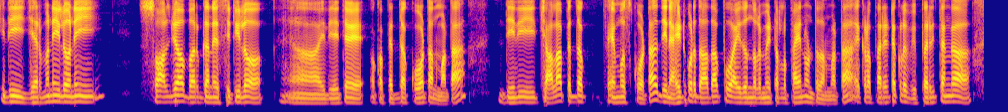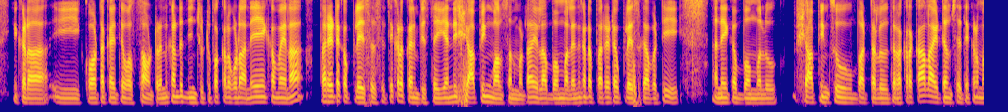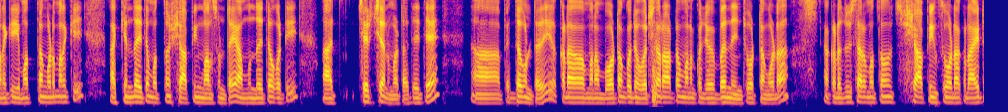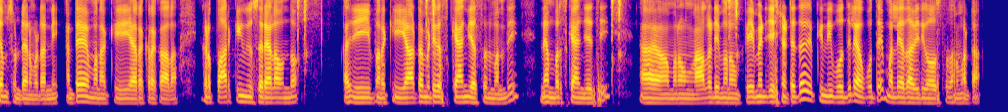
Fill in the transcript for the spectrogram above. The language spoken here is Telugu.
ఇది జర్మనీలోని సాల్జాబర్గ్ అనే సిటీలో ఇది అయితే ఒక పెద్ద కోట అనమాట. దీని చాలా పెద్ద ఫేమస్ కోట. దీని హైట్ కూడా దాదాపు 500 మీటర్ల పైన ఉంటదనమాట. ఇక్కడ పర్యాటకులు విపరీతంగా ఇక్కడ ఈ కోటకైతే వస్తూ ఉంటారు. ఎందుకంటే దీని చుట్టుపక్కల కూడా అనేకమైన పర్యాటక ప్లేసెస్ అయితే ఇక్కడ కనిపిస్తాయి. ఇవన్నీ షాపింగ్ మాల్స్ అనమాట. ఇలా బొమ్మలు ఎందుకంటే పర్యాటక ప్లేస్ కాబట్టి అనేక బొమ్మలు, షాపింగ్స్ బట్టలు రకరకాల ఐటమ్స్ అయితే ఇక్కడ మనకి మొత్తం కూడా మనకి ఆ కింద అయితే మొత్తం షాపింగ్ మాల్స్ ఉంటాయి. ఆ ముందైతే ఒకటి ఆ చర్చ్ అనమాట. అదైతే పెద్దగా ఉంటుంది అక్కడ మనం పోవటం కొంచెం వర్షం రావటం మనం కొంచెం ఇబ్బంది చూడటం కూడా. అక్కడ చూసారా మొత్తం షాపింగ్స్ కూడా అక్కడ ఐటమ్స్ ఉంటాయి అనమాట అన్నీ. అంటే మనకి రకరకాల ఇక్కడ పార్కింగ్ చూసారు ఎలా ఉందో? అది మనకి ఆటోమేటిక్‌గా స్కాన్ చేస్తుంది మనది. నెంబర్ స్కాన్ చేసి మనం ఆల్రెడీ మనం పేమెంట్ చేసినట్టయితే కిందికి పోద్ది. లేకపోతే మళ్ళీ యథావిధిగా అనమాట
